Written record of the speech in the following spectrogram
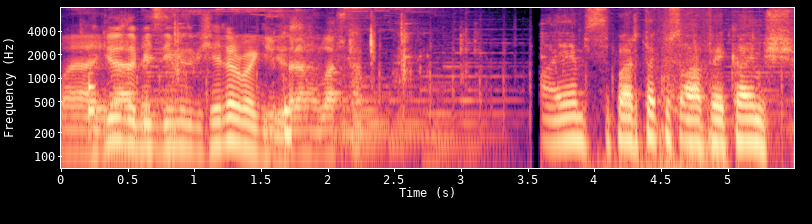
Bayağı Gidiyoruz da bildiğimiz bir şeyler var gidiyoruz. Yüzden ulaştım. I am Spartacus AFK'ymış.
